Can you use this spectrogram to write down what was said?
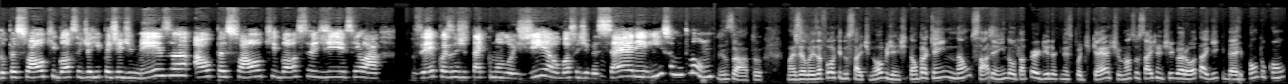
do pessoal que gosta de RPG de mesa ao pessoal que gosta de, sei lá, ver coisas de tecnologia ou gosta de ver série, e isso é muito bom. Exato. Mas a Heloísa falou aqui do site novo, gente. Então, para quem não sabe ainda ou tá perdido aqui nesse podcast, o nosso site antigo era otageekbr.com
